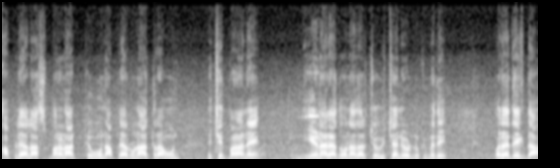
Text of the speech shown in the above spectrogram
आपल्याला स्मरणात ठेवून आपल्या ऋणात राहून निश्चितपणाने येणाऱ्या दोन हजार चोवीसच्या निवडणुकीमध्ये परत एकदा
